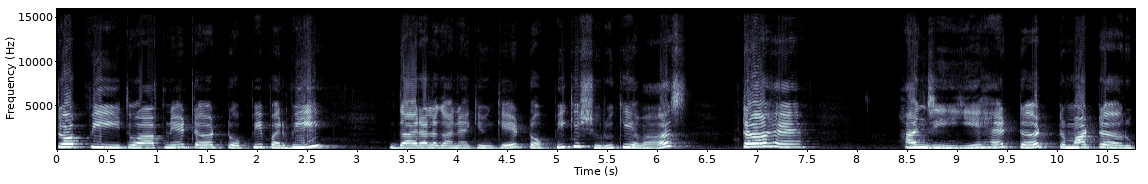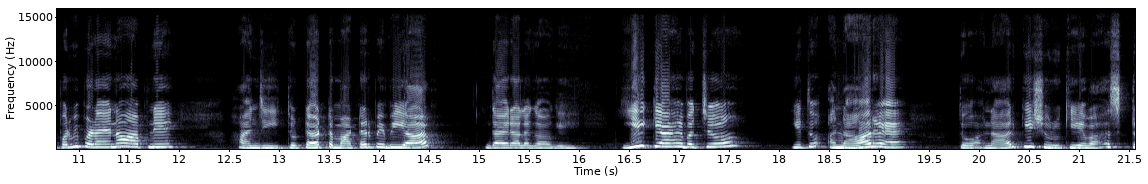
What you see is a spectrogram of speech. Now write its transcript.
टोपी। तो आपने ट, टोपी पर भी दायरा लगाना है, क्योंकि टोपी की शुरू की आवाज़ ट है। हाँ जी, ये है ट टमाटर। ऊपर भी पढ़ा है ना आपने? हाँ जी तो ट टमाटर पे भी आप दायरा लगाओगे। ये क्या है बच्चों? ये तो अनार है। तो अनार की शुरू की आवाज़ ट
